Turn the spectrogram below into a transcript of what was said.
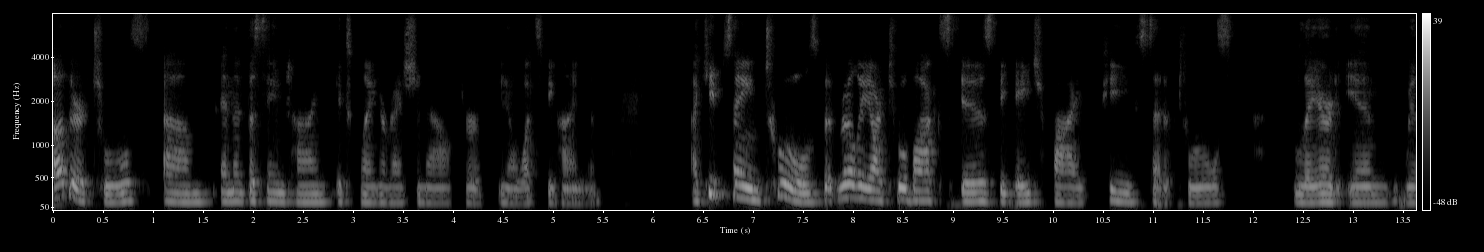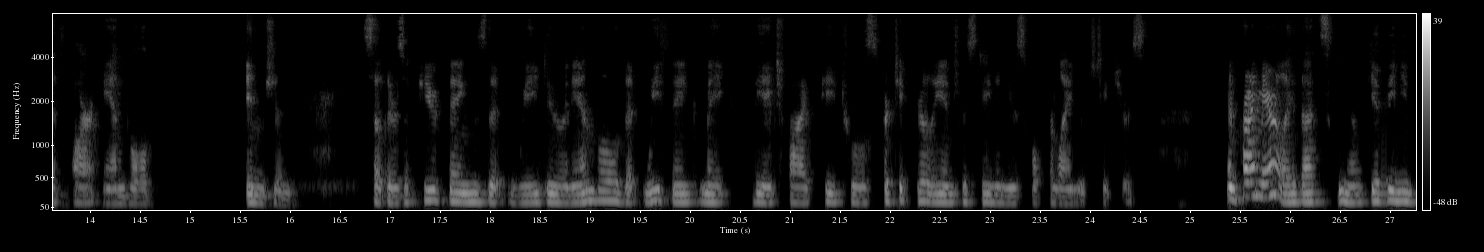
other tools um, and at the same time explain a rationale for you know what's behind them. I keep saying tools, but really our toolbox is the H5P set of tools layered in with our Anvil engine. So there's a few things that we do in Anvil that we think make the H5P tools particularly interesting and useful for language teachers. And primarily that's, you know, giving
